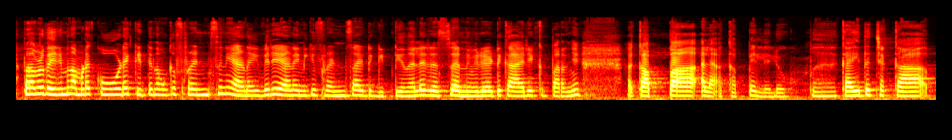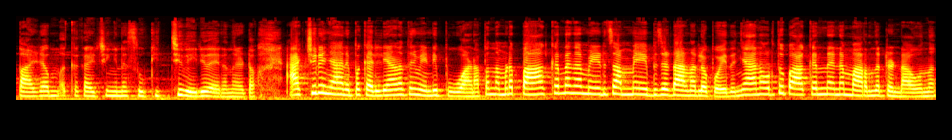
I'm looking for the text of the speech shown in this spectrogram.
അപ്പോൾ നമ്മൾ വരുമ്പോൾ നമ്മുടെ കൂടെ കിട്ടി നമുക്ക് ഫ്രണ്ട്സിനെയാണ് ഇവരെയാണ് എനിക്ക് ഫ്രണ്ട്സായിട്ട് കിട്ടിയത്. നല്ല രസമായിരുന്നു ഇവരുമായിട്ട് കാര്യമൊക്കെ പറഞ്ഞ്. കപ്പ അല്ല കപ്പയല്ലല്ലോ. കൈതച്ചക്ക പഴം ഒക്കെ കഴിച്ച് ഇങ്ങനെ സുഖിച്ച് വരുമായിരുന്നു കേട്ടോ. ആക്ച്വലി ഞാനിപ്പോൾ കല്യാണത്തിന് വേണ്ടി പോവാണ്. അപ്പം നമ്മുടെ പാക്കറിനെ ഞാൻ മേടിച്ച് അമ്മ ഏൽപ്പിച്ചിട്ടാണല്ലോ പോയത്. ഞാൻ ഓർത്ത് പാക്കറിനെ എന്നെ മറന്നിട്ടുണ്ടാവുമെന്ന്.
